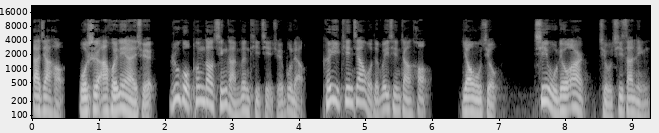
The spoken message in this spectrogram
大家好，我是阿辉恋爱学。如果碰到情感问题解决不了，可以添加我的微信账号幺五九七五六二九七三零。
